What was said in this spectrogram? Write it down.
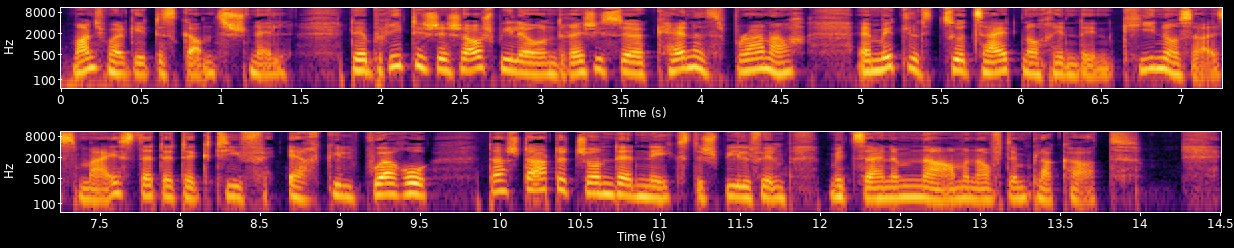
Manchmal geht es ganz schnell. Der britische Schauspieler und Regisseur Kenneth Branagh ermittelt zurzeit noch in den Kinos als Meisterdetektiv Hercule Poirot. Da startet schon der nächste Spielfilm mit seinem Namen auf dem Plakat.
